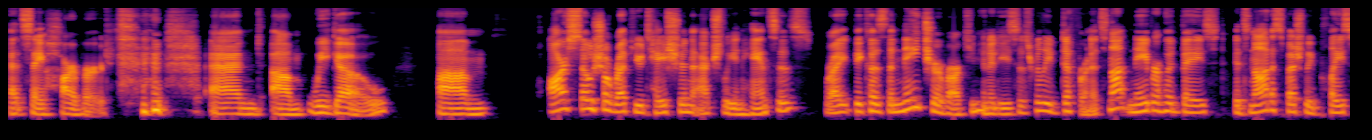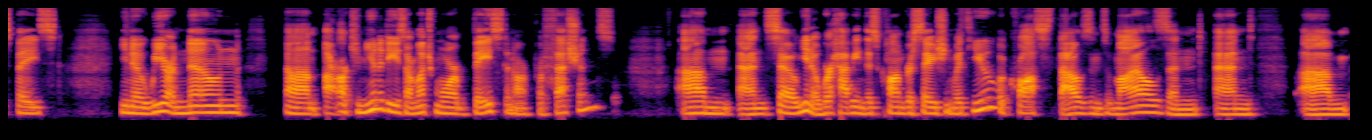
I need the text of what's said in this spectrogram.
at, say, Harvard, and um, we go, um, our social reputation actually enhances, right? Because the nature of our communities is really different. It's not neighborhood based, it's not especially place based. You know, we are known, um, our, our, communities are much more based in our professions. Um, and so, you know, we're having this conversation with you across thousands of miles, and and um,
